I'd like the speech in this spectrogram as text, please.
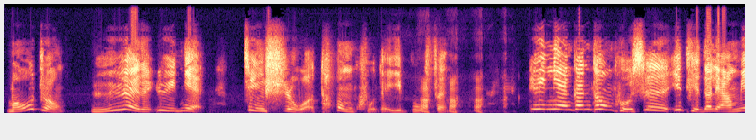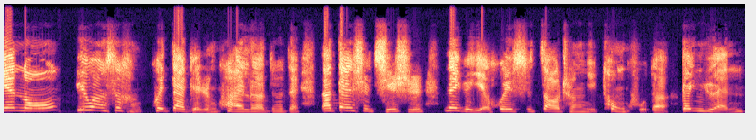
某种愉悦的欲念，竟是我痛苦的一部分。欲念跟痛苦是一体的两面哦，欲望是很会带给人快乐，对不对？那但是其实那个也会是造成你痛苦的根源。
